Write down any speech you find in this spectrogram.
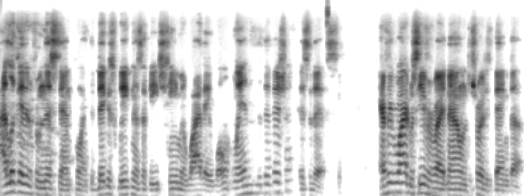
I look at it from this standpoint: the biggest weakness of each team and why they won't win the division is this: every wide receiver right now in Detroit is banged up.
